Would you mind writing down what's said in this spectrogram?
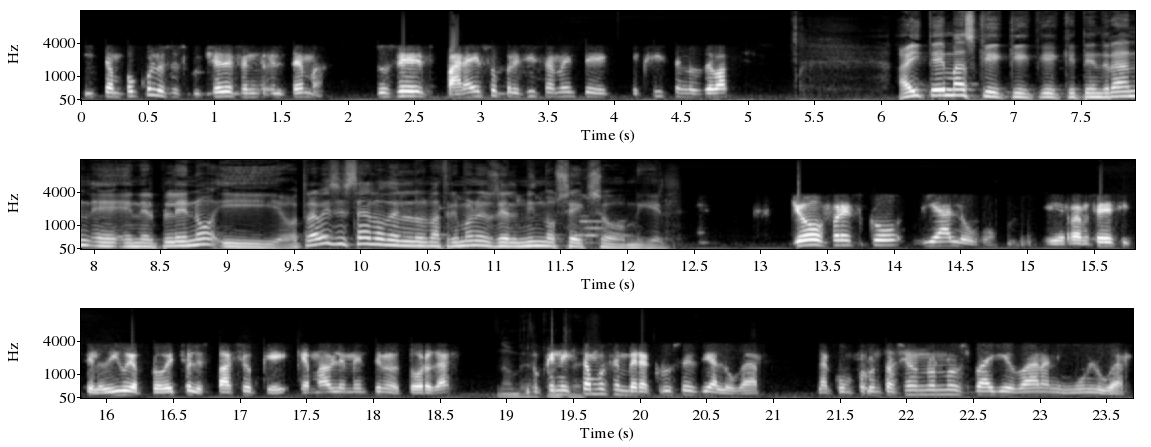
y tampoco los escuché defender el tema. Entonces, para eso precisamente existen los debates. Hay temas que, que, que, tendrán eh, en el Pleno y otra vez está lo de los matrimonios del mismo sexo, Miguel. Yo ofrezco diálogo, eh, Ramsés, y te lo digo y aprovecho el espacio que, amablemente me otorgas. lo que necesitamos en Veracruz es dialogar. La confrontación no nos va a llevar a ningún lugar.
